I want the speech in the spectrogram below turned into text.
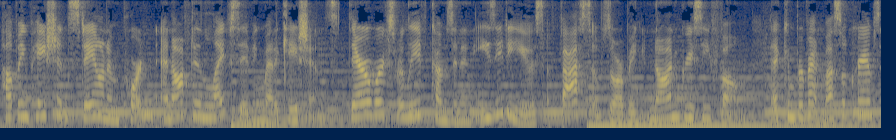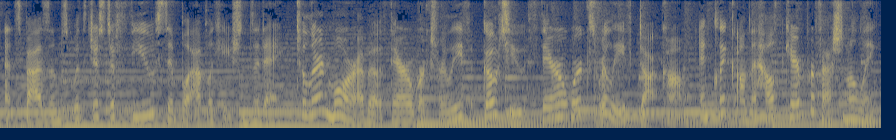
helping patients stay on important and often life saving medications. TheraWorks Relief comes in an easy to use, fast absorbing, non greasy foam that can prevent muscle cramps and spasms with just a few simple applications a day. To learn more about TheraWorks Relief, go to theraworksrelief.com and click on the healthcare professional link.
